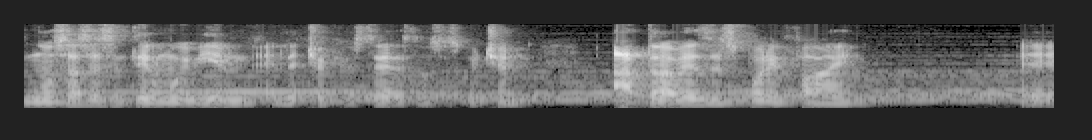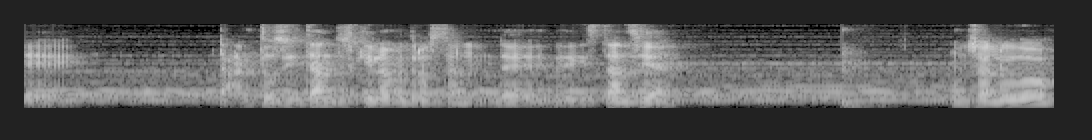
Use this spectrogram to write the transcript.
nos hace sentir muy bien el hecho que ustedes nos escuchen a través de Spotify. Eh, tantos y tantos kilómetros de distancia un saludo.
